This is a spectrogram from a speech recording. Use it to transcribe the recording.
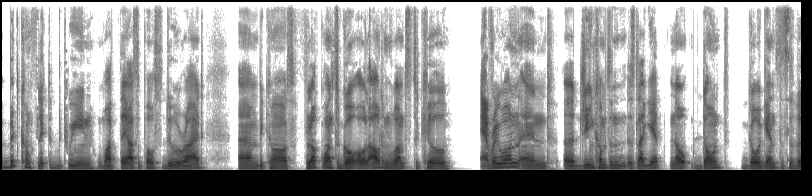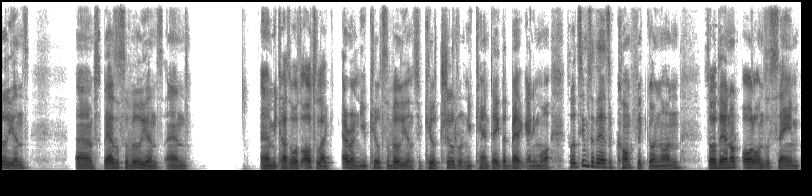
a bit conflicted between what they are supposed to do, right? Um, because Floch wants to go all out and wants to kill everyone, and uh, Jean comes in and is like, "Yep, yeah, no, don't go against the civilians, uh, spare the civilians." And uh, Mikasa was also like, "Eren, you killed civilians, you killed children, you can't take that back anymore." So it seems that there's a conflict going on. So they are not all on the same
